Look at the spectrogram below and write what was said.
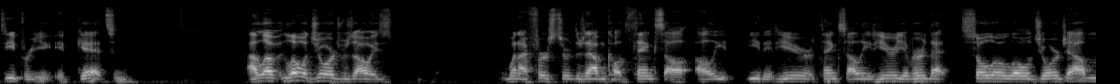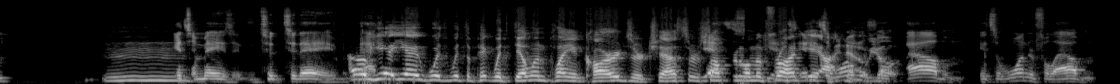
deeper you, it gets. And I love Lowell George was always when I first heard there's an album called Thanks I'll I'll eat eat it here or Thanks I'll eat here. You ever heard that solo Lowell George album? Mm. It's amazing. To today. Oh back- yeah, yeah, with with the pic with Dylan playing cards or chess or Yes, something on the yes, front. and Yeah, it's a wonderful album. It's a wonderful album,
